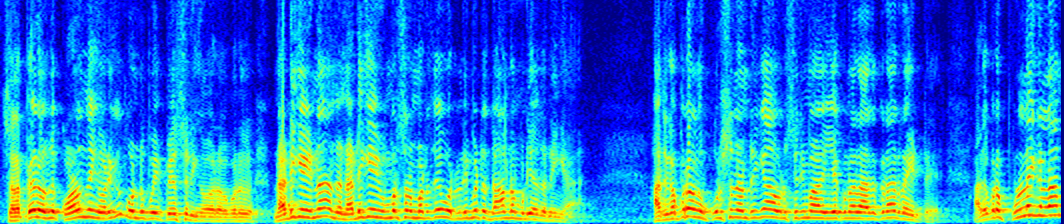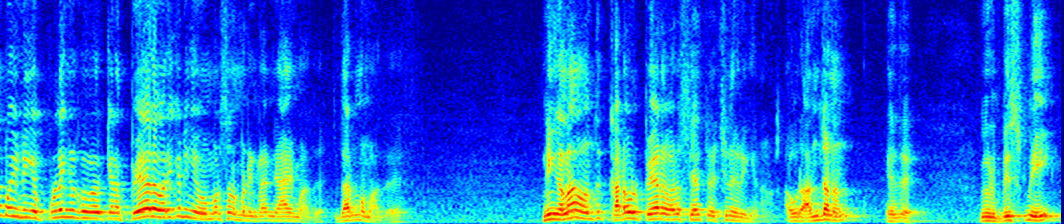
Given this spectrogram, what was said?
சில பேர் வந்து குழந்தைங்க வரைக்கும் கொண்டு போய் பேசுகிறீங்க ஒரு ஒரு நடிகைனா அந்த நடிகை விமர்சனம் பண்ணுறதே ஒரு லிமிட்டை தாண்ட முடியாது நீங்கள் அதுக்கப்புறம் அவங்க புருஷன்ன்றீங்க அவர் சினிமா இயக்குனராக இருக்கிறார் ரைட்டு அதுக்கப்புறம் பிள்ளைங்கள்லாம் போய் நீங்கள் பிள்ளைங்களுக்கு வைக்கிற பேரை வரைக்கும் நீங்கள் விமர்சனம் பண்ணிக்கலாம் நியாயமா அது? தர்மமா அது? நீங்களாம் வந்து கடவுள் பேரை வர சேர்த்து வச்சுன்னுக்கிறீங்க. அவர் அந்தணன் எது? இவர் பிஸ்மி.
